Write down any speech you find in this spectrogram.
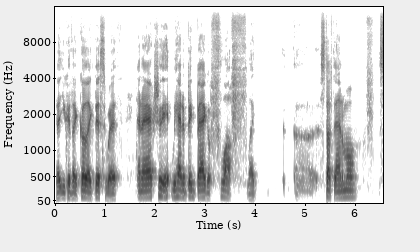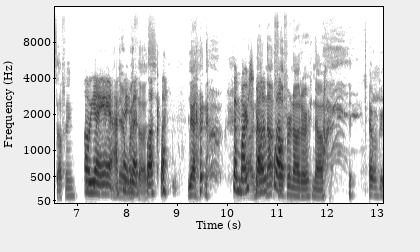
that you could like go like this with. And I actually we had a big bag of fluff, like uh, stuffed animal f- stuffing. oh yeah, yeah, yeah. I thought you with meant us. fluff, Yeah, the Uh, marshmallow not, not fluff. fluffer nutter. No, that would be.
